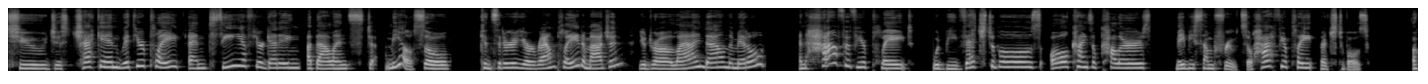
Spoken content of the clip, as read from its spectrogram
to just check in with your plate and see if you're getting a balanced meal. So, consider your round plate, imagine you draw a line down the middle, and half of your plate would be vegetables, all kinds of colors, maybe some fruit. So half your plate, vegetables. A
